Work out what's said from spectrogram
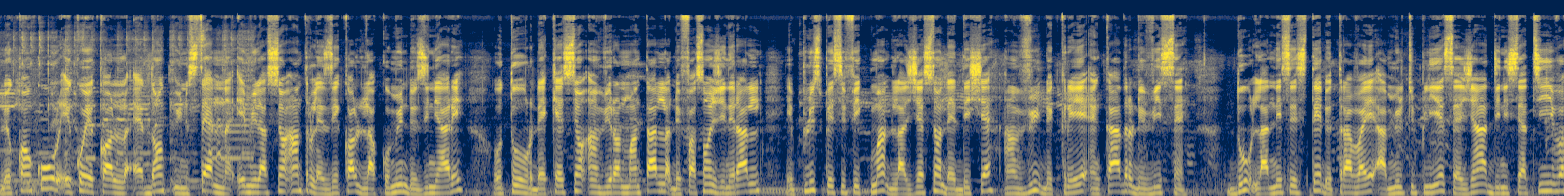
Le concours Éco-École est donc une saine émulation entre les écoles de la commune de Zignari autour des questions environnementales de façon générale et plus spécifiquement de la gestion des déchets en vue de créer un cadre de vie sain. D'où la nécessité de travailler à multiplier ces genres d'initiatives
